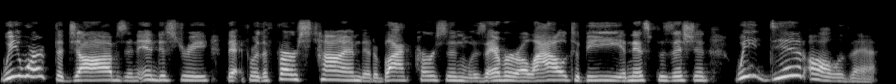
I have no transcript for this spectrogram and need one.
We worked the jobs and industry that for the first time that a black person was ever allowed to be in this position. We did all of that.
